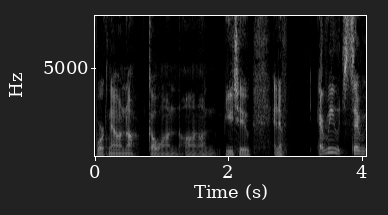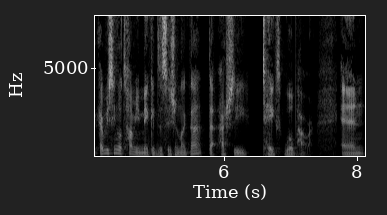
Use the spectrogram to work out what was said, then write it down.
work now and not go on on on YouTube. And if every every single time you make a decision like that, that actually takes willpower, and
